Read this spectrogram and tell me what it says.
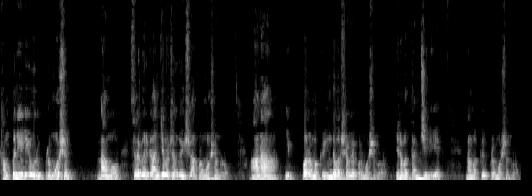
கம்பெனிலேயே ஒரு ப்ரமோஷன் நாம் சில பேருக்கு அஞ்சு வருஷம் கழிச்சு தான் ப்ரமோஷன் வரும். ஆனால் இப்போ நமக்கு இந்த வருஷமே ப்ரமோஷன் வரும். இருபத்தஞ்சிலேயே நமக்கு ப்ரமோஷன் வரும்.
